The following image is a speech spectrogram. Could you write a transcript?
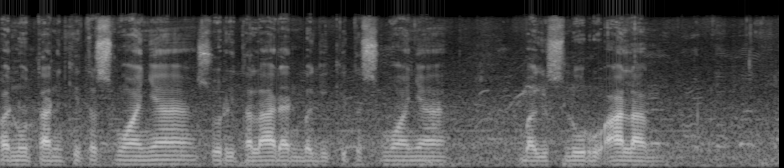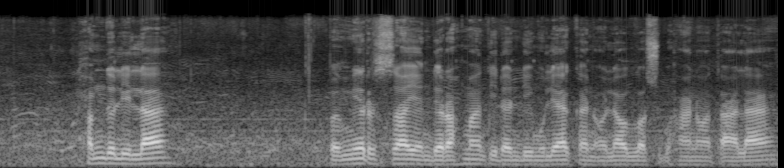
panutan kita semuanya, suri teladan bagi kita semuanya, bagi seluruh alam. Alhamdulillah, pemirsa yang dirahmati dan dimuliakan oleh Allah Subhanahu wa taala,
